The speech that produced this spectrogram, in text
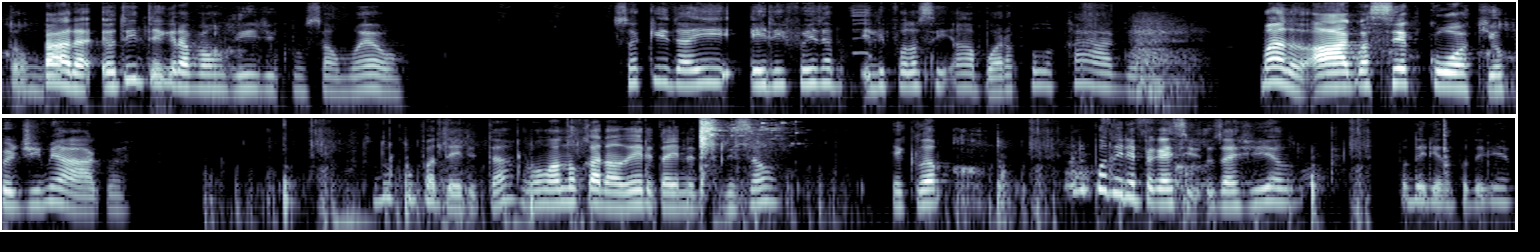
Então, cara, eu tentei gravar um vídeo com o Samuel, só que daí ele fez, a, ele falou assim, ah, bora colocar água? Mano, a água secou aqui, eu perdi minha água. Tudo culpa dele, tá? Vamos lá no canal dele, tá aí na descrição. Reclama. Eu poderia pegar esse, usar gelo. Poderia, não poderia.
